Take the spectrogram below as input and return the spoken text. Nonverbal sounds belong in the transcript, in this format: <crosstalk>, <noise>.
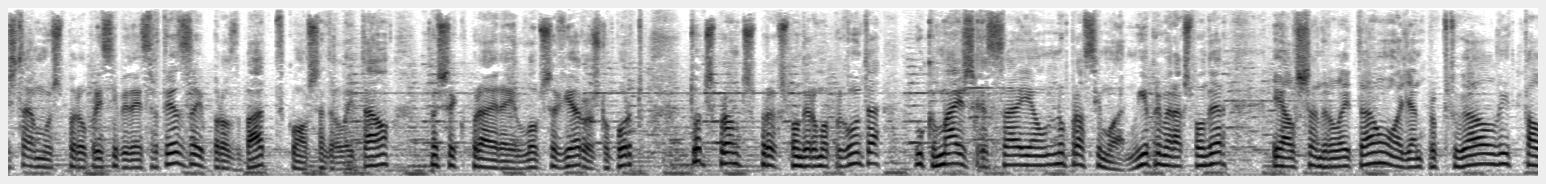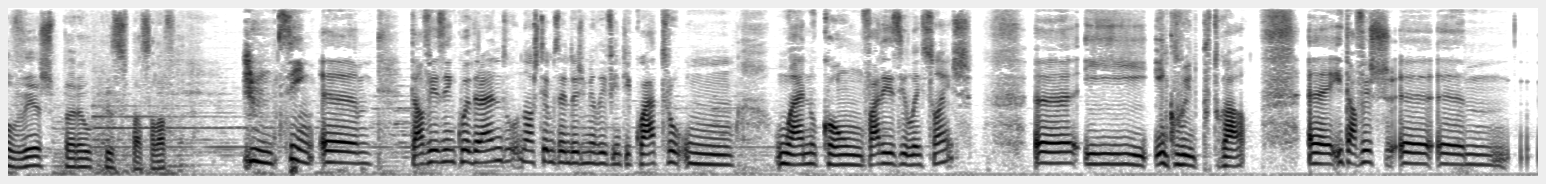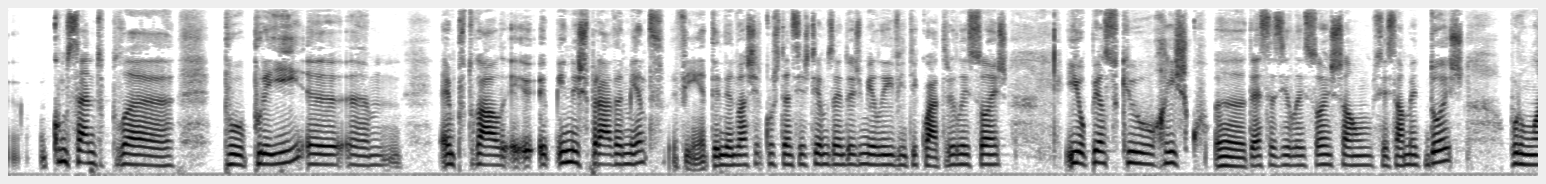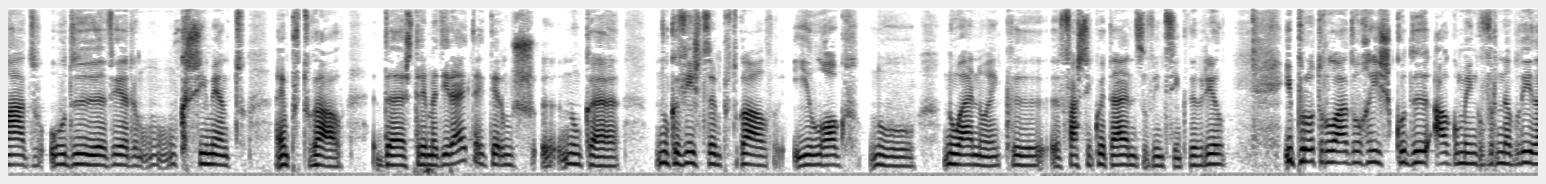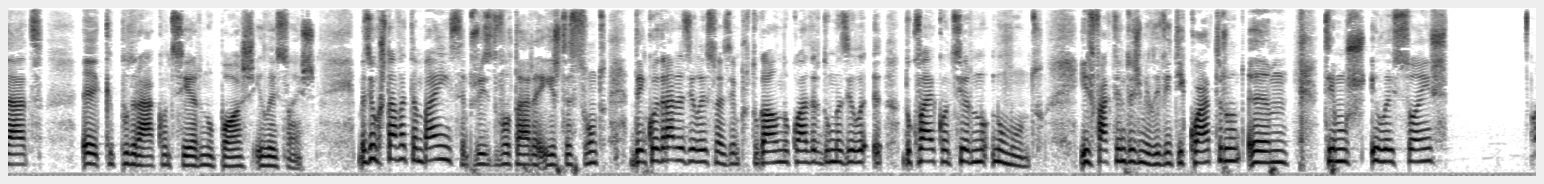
estamos para o princípio da incerteza e para o debate com Alexandra Leitão, Pacheco Pereira e Lobo Xavier, hoje no Porto, todos prontos para responder a uma pergunta: o que mais receiam no próximo ano? E a primeira a responder é Alexandra Leitão, olhando para Portugal e talvez para o que se passa lá fora. <clears throat> Sim, uh, talvez enquadrando, nós temos em 2024 um, um ano com várias eleições. Uh, e incluindo Portugal. Uh, e talvez um, começando pela por, por aí um, em Portugal inesperadamente enfim atendendo às circunstâncias temos em 2024 eleições e eu penso que o risco dessas eleições são essencialmente dois por um lado, o de haver um crescimento em Portugal da extrema-direita, em termos eh, nunca, nunca vistos em Portugal, e logo no, no ano em que faz 50 anos, o 25 de Abril, e por outro lado, o risco de alguma ingovernabilidade eh, que poderá acontecer no pós-eleições. Mas eu gostava também, sem prejuízo de voltar a este assunto, de enquadrar as eleições em Portugal no quadro ele... Eh, do que vai acontecer no, no mundo. E, de facto, em 2024 um, temos eleições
